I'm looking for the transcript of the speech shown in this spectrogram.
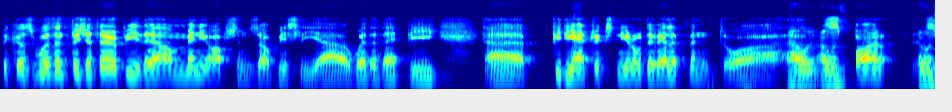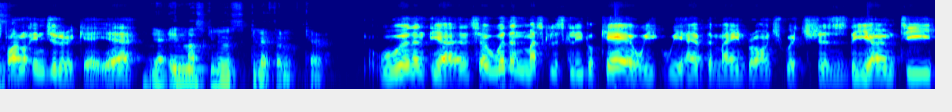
because within physiotherapy, there are many options. Obviously, uh, whether that be uh, pediatrics, neurodevelopment, or I would- um, I would- spine, I would- spinal injury care. Yeah. Yeah, in musculoskeletal care. Within yeah, and so within musculoskeletal care, we, we have the main branch, which is the OMT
